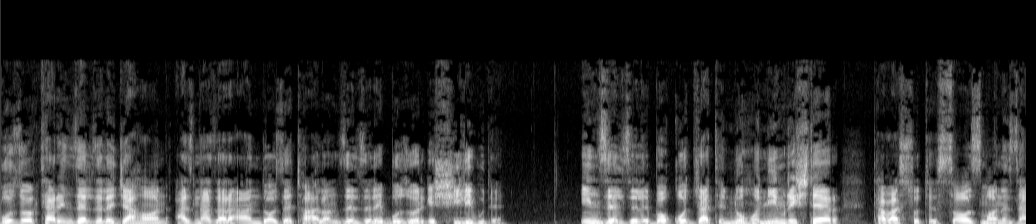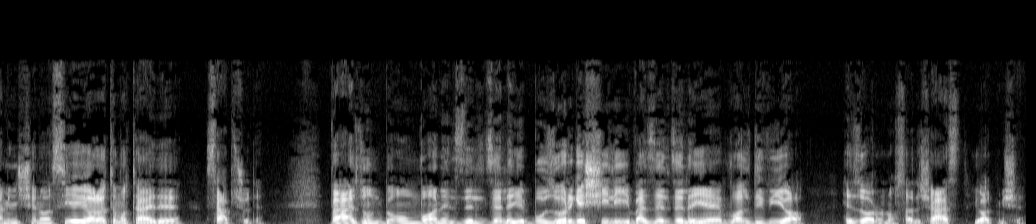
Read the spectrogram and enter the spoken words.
بزرگترین زلزله جهان از نظر اندازه تا الان زلزله بزرگ شیلی بوده. این زلزله با قدرت 9.5 ریشتر توسط سازمان زمینشناسی ایالات متحده ثبت شده و از اون به عنوان زلزله بزرگ شیلی و زلزله والدیویا 1960 یاد میشه.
